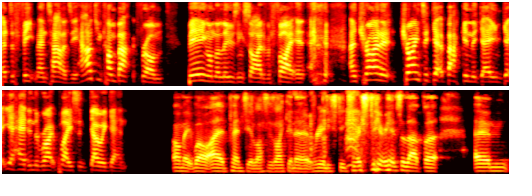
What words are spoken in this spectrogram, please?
a defeat mentality? How do you come back from being on the losing side of a fight and, and trying to trying to get back in the game, get your head in the right place, and go again? Oh mate, well I had plenty of losses. I can uh, really speak from experience of that, but um,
